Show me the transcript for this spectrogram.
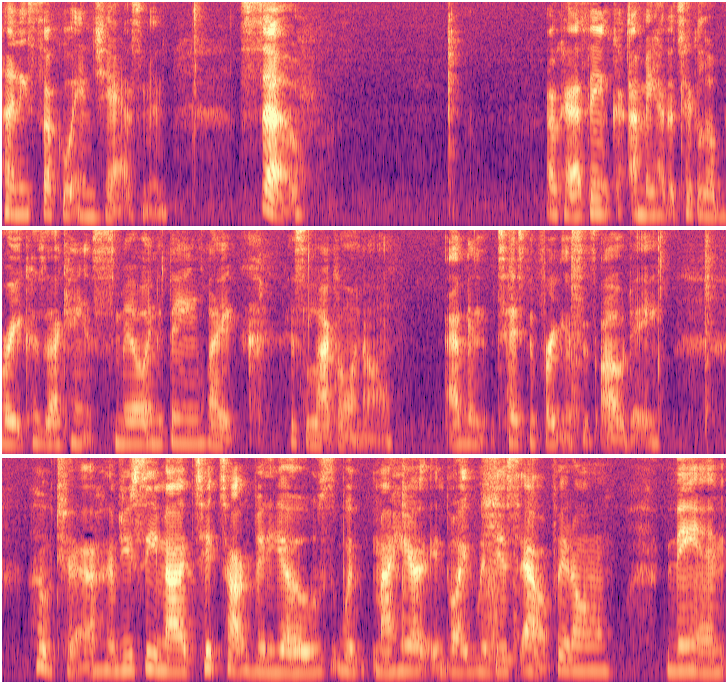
honeysuckle, and jasmine. So, okay, I think I may have to take a little break because I can't smell anything. Like, there's a lot going on. I've been testing fragrances all day. Oh, child. If you see my TikTok videos with my hair, like with this outfit on, then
